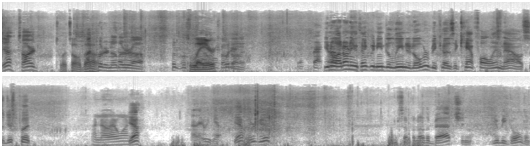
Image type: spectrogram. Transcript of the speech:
Yeah, it's hard. That's what it's all I about. put another uh, put, let's put Layer. another coat on it. Back You know, I don't even think we need to lean it over because it can't fall in now. So just put, another one. yeah, Oh, there we go. yeah, we're good. Mix up another batch and you'll be golden.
